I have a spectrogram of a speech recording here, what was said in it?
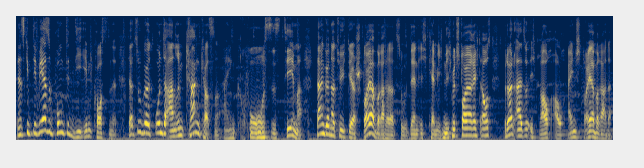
denn es gibt diverse Punkte, die eben Kosten sind. Dazu gehört unter anderem Krankenkasse, ein großes Thema. Dann gehört natürlich der Steuerberater dazu, denn ich kenne mich nicht mit Steuerrecht aus, bedeutet also, ich brauche auch einen Steuerberater.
